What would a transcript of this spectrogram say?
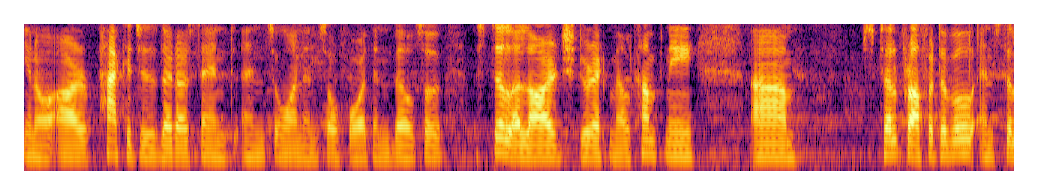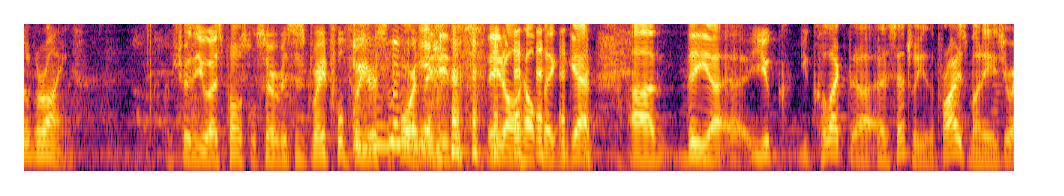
you know, our packages that are sent and so on and so forth and built. So still a large direct mail company, um, still profitable and still growing. I'm sure the U.S. Postal Service is grateful for your support. yeah. they, need, they need all the help they can get. Uh, the, uh, you, you collect, uh, essentially the prize money is your,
